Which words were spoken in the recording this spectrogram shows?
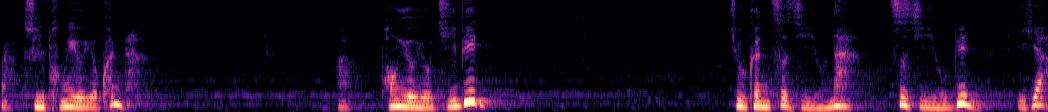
啊，所以朋友有困难，啊，朋友有疾病，就跟自己有难、自己有病一样，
